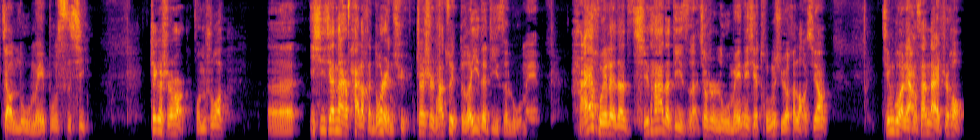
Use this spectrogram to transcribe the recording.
叫鲁梅部四系。这个时候，我们说，呃，一期间但是派了很多人去，这是他最得意的弟子鲁梅，还回来的其他的弟子，就是鲁梅那些同学和老乡。经过两三代之后，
